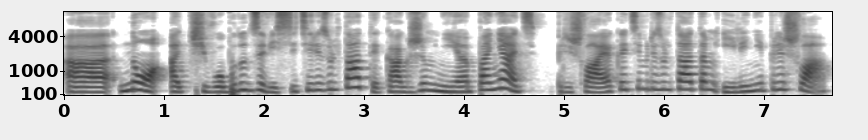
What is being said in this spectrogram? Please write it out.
А, но от чего будут зависеть эти результаты? Как же мне понять, пришла я к этим результатам или не пришла?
